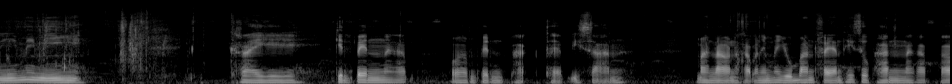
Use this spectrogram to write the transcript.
นี้ไม่มีใครกินเป็นนะครับ เพราะมันเป็นผักแถบอีสานบ้านเรานะครับ อันนี้มาอยู่บ้านแฟนที่สุพรรณนะครับ ก็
